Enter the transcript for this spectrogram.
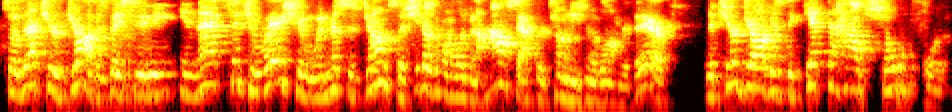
So that's your job, is basically in that situation when Mrs. Jones says she doesn't want to live in a house after Tony's no longer there, that your job is to get the house sold for them.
